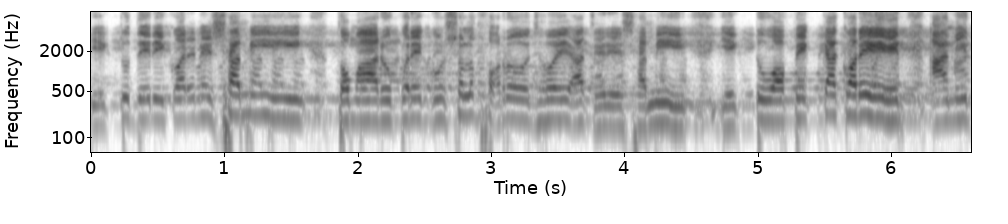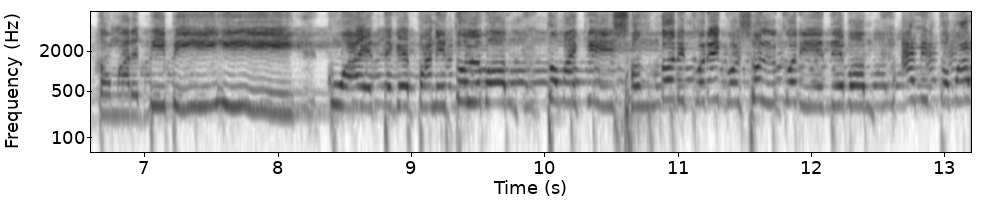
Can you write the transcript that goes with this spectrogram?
একটু দেরি করেন স্বামী। তোমার উপরে গোসল ফরজ হয়ে আছে রে স্বামী। একটু অপেক্ষা করেন, আমি তোমার বিবি কুয়ায় থেকে পানি তুলব। তোমাকে সুন্দর করে গোসল করিয়ে দেব। আমি তোমার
